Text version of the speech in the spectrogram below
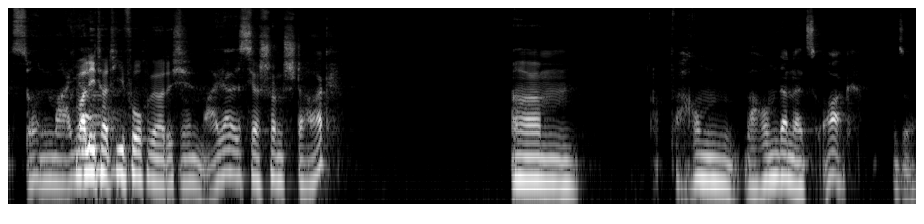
so ein Maya, qualitativ so hochwertig. ein Maya ist ja schon stark. Ähm, warum, warum dann als Ork? Also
